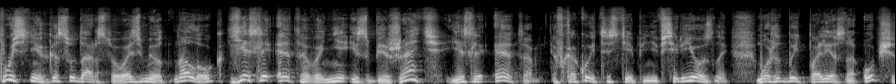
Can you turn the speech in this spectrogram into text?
пусть с них государство возьмет налог. Если этого не избежать, если это в какой-то степени, в серьезной, может быть полезно обществу,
